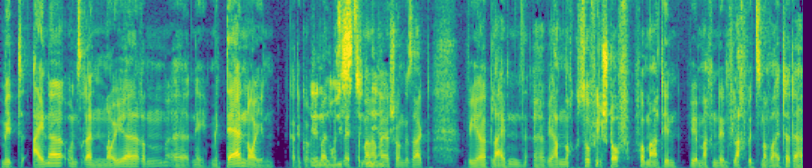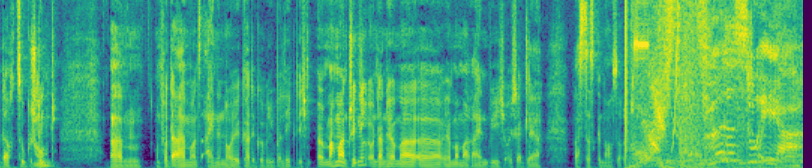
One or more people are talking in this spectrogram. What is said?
mit einer unserer neueren, äh, nee, mit der neuen Kategorie, Den weil das letzte Mal ja. haben wir ja schon gesagt, wir bleiben, äh, wir haben noch so viel Stoff von Martin, wir machen den Flachwitz noch weiter, der hat auch zugestimmt. Oh. Ähm, und von daher haben wir uns eine neue Kategorie überlegt. Ich äh, mach mal einen Jingle und dann hören wir, äh, hören wir mal rein, wie ich euch erkläre, was das genau soll. Würdest du eher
